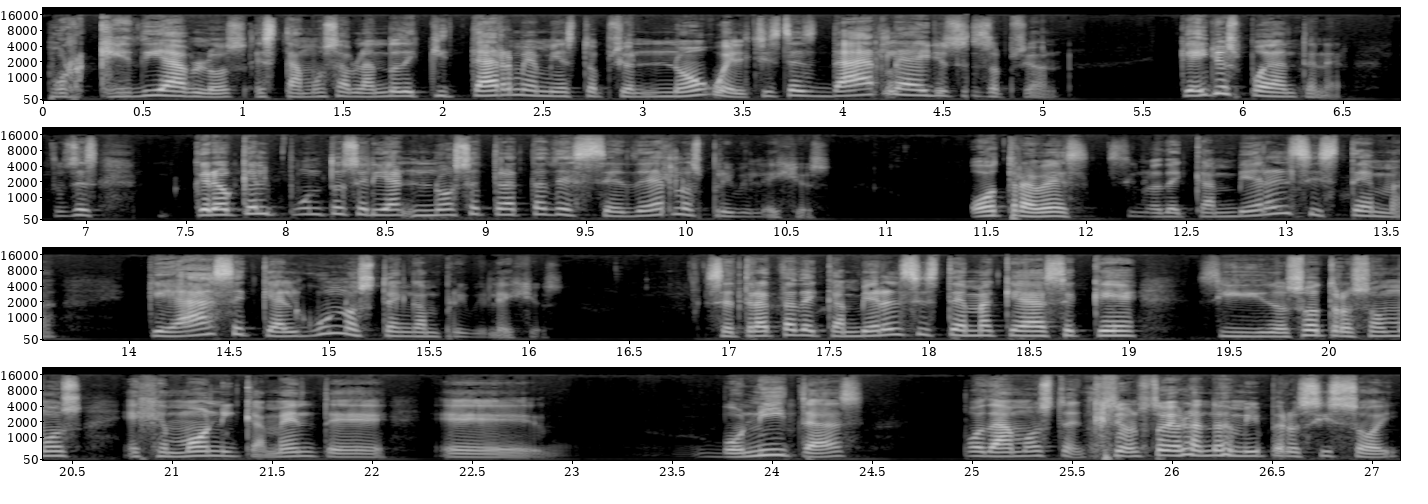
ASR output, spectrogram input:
¿Por qué diablos estamos hablando de quitarme a mí esta opción? No, güey, el chiste es darle a ellos esa opción. que ellos puedan tener. Entonces, creo que el punto sería, no se trata de ceder los privilegios, otra vez, sino de cambiar el sistema que hace que algunos tengan privilegios. Se trata de cambiar el sistema que hace que si nosotros somos hegemónicamente eh, bonitas, podamos, yo no estoy hablando de mí, pero sí soy,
